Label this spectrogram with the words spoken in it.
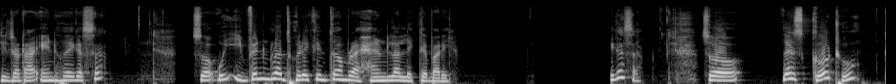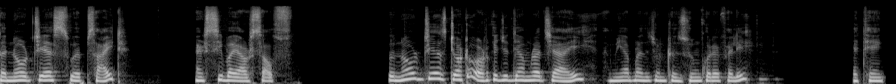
যে ডাটা এন্ড হয়ে গেছে। সো ওই ইভেন্টগুলো ধরে কিন্তু আমরা হ্যান্ডলার লিখতে পারি। ঠিক আছে? So let's go to the Node JS website and see by our self তো নোট জিএস ডট অর্গে যদি আমরা যাই, আমি আপনাদের জন্য জুম করে ফেলি। I think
